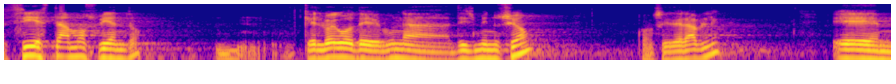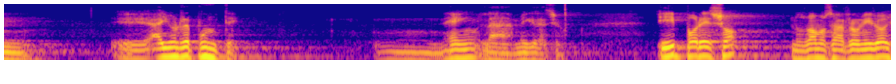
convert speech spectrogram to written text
sí estamos viendo que luego de una disminución considerable em, eh, hay un repunte en la migración. Y por eso nos vamos a reunir hoy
